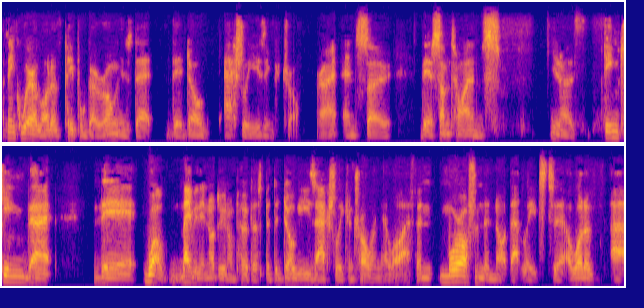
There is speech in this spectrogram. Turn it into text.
I think where a lot of people go wrong is that their dog actually is in control, right? And so they're sometimes, you know, thinking that they're well maybe they're not doing it on purpose but the dog is actually controlling their life. And more often than not that leads to a lot of uh,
